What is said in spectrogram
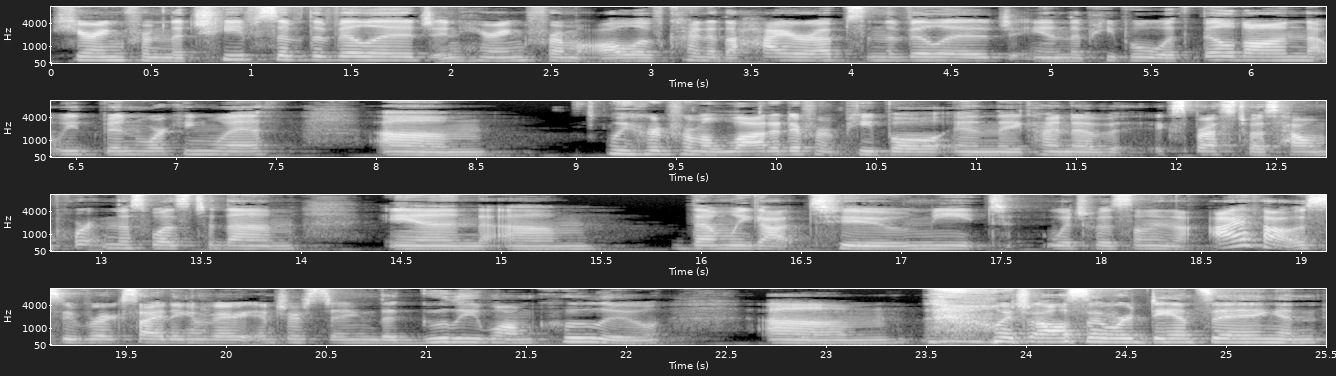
hearing from the chiefs of the village and hearing from all of kind of the higher ups in the village and the people with build on that we'd been working with. Um, we heard from a lot of different people and they kind of expressed to us how important this was to them. And um, then we got to meet, which was something that I thought was super exciting and very interesting, the Gule Wamkulu, um, which also were dancing and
